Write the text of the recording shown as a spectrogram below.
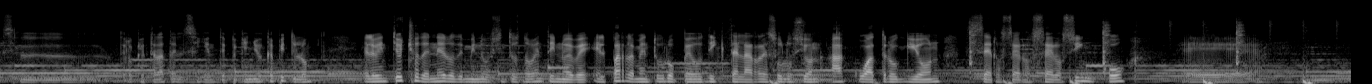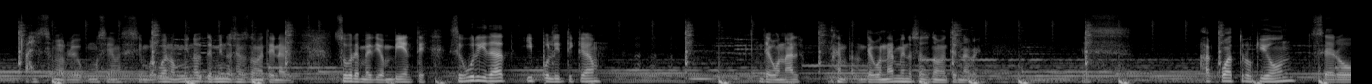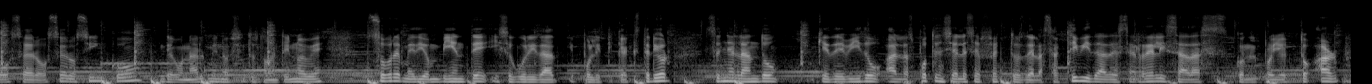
es de lo que trata el siguiente pequeño capítulo. El 28 de enero de 1999, el Parlamento Europeo dicta la resolución A4-0005. Eh, ay, se me olvidó cómo se llama ese símbolo. Bueno, de 1999. Sobre medio ambiente, seguridad y política diagonal, diagonal 1999. Es A4-0005, diagonal 1999, sobre medio ambiente y seguridad y política exterior, señalando que debido a los potenciales efectos de las actividades realizadas con el proyecto ARP,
